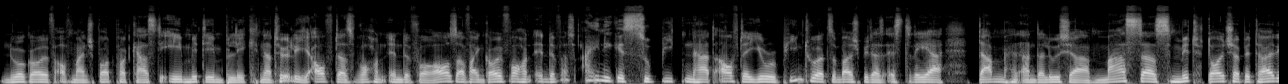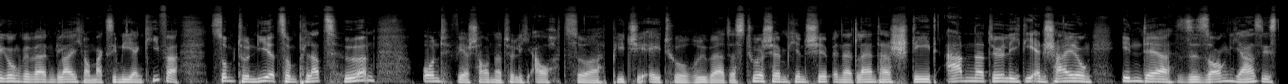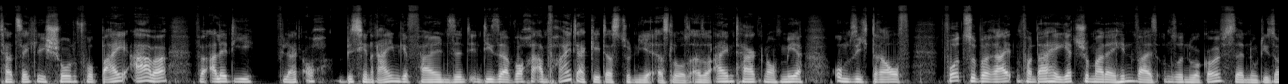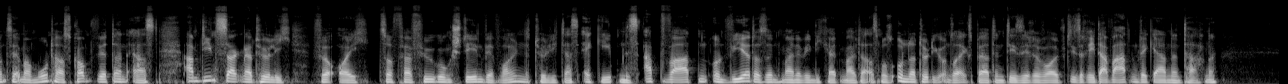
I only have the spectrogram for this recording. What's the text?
nur Golf auf mein Sportpodcast.de mit dem Blick natürlich auf das Wochenende voraus, auf ein Golfwochenende, was einiges zu bieten hat. Auf der European Tour zum Beispiel das Estrella Damm Andalusia Masters mit deutscher Beteiligung. Wir werden gleich noch Maximilian Kiefer zum Turnier, zum Platz hören. Und wir schauen natürlich auch zur PGA Tour rüber. Das Tour Championship in Atlanta steht an. Natürlich die Entscheidung in der Saison. Ja, sie ist tatsächlich schon vorbei. Aber für alle, die vielleicht auch ein bisschen reingefallen sind in dieser Woche. Am Freitag geht das Turnier erst los, also ein Tag noch mehr, um sich drauf vorzubereiten. Von daher jetzt schon mal der Hinweis, unsere Nur Golf-Sendung, die sonst ja immer montags kommt, wird dann erst am Dienstag natürlich für euch zur Verfügung stehen. Wir wollen natürlich das Ergebnis abwarten und wir, das sind meine Wenigkeit Malte Asmus und natürlich unsere Expertin Desiree Wolf. Diese Rede warten wir gerne einen Tag, ne?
